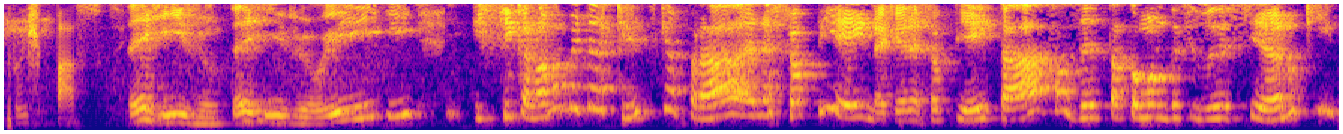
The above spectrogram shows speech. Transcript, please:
pro espaço. Assim. Terrível, terrível. E, e, e, fica novamente a crítica pra NFLPA, né? Que a NFLPA tá fazendo, tá tomando decisões esse ano que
